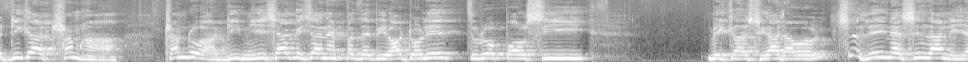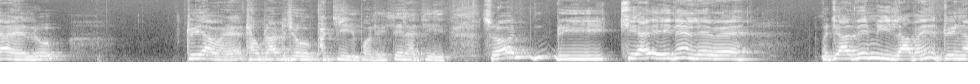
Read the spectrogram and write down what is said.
အဓိက Trump ဟာ Trump တို့ဟာဒီမြေရှားကိစ္စနဲ့ပတ်သက်ပြီးတော့အတော်လေးသူတို့ policy makers တွေကတော့အလေးနဲ့စဉ်းစားနေရတယ်လို့တွေ့ရပါတယ်အထောက်အထားတချို့ကိုဖတ်ကြည့်ရင်ပေါ့လေလေ့လာကြည့်ရင်ဆိုတော့ဒီ KIA နဲ့လည်းပဲမကြသေးမီလာပိုင်းအတွင်းက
